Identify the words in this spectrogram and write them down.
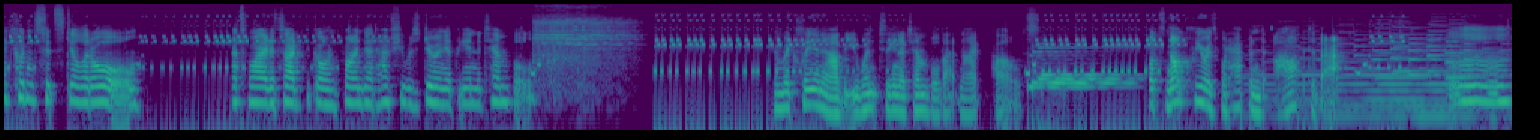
I couldn't sit still at all. That's why I decided to go and find out how she was doing at the Inner Temple. And we're clear now that you went to the Inner Temple that night, Pearls. What's not clear is what happened after that. Mm.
